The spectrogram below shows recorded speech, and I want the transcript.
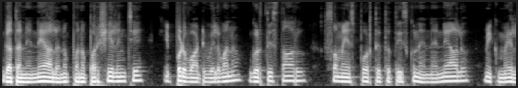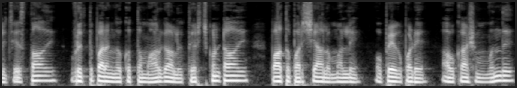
గత నిర్ణయాలను పునఃపరిశీలించి ఇప్పుడు వాటి విలువను గుర్తిస్తారు. సమయస్ఫూర్తితో తీసుకునే నిర్ణయాలు మీకు మేలు చేస్తాయి. వృత్తిపరంగా కొత్త మార్గాలు తెరుచుకుంటాయి. పాత పరిచయాలు మళ్ళీ ఉపయోగపడే అవకాశం ఉంది.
